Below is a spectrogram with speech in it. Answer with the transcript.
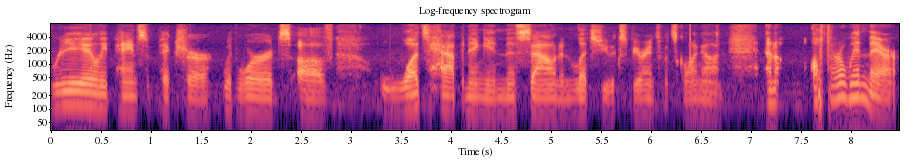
really paints a picture with words of what's happening in this sound and lets you experience what's going on. And I'll throw in there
